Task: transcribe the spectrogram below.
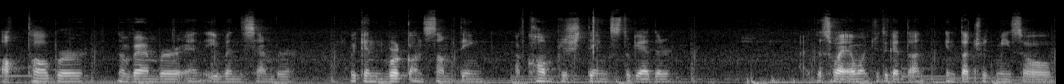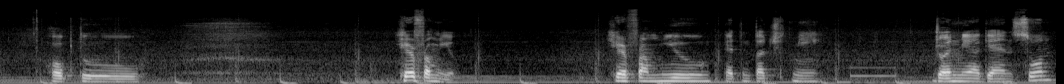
October, November, and even December. We can work on something, accomplish things together. That's why I want you to get in touch with me. So, hope to hear from you hear from you, get in touch with me. Join me again soon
